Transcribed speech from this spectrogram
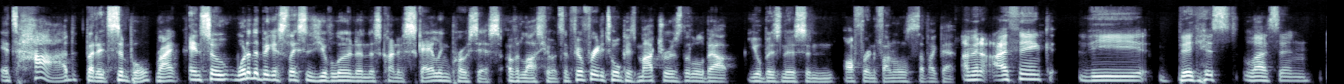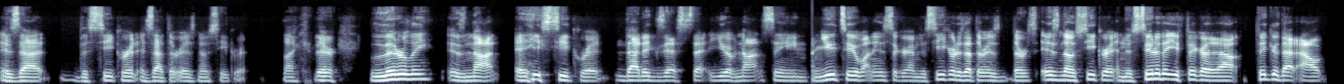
It's hard, but it's simple, right? And so what are the biggest lessons you've learned in this kind of scaling process over the last few months? And feel free to talk as much or as little about your business and offer and funnels, stuff like that. I mean, I think the biggest lesson is that the secret is that there is no secret. Like there literally is not a secret that exists that you have not seen on YouTube, on Instagram. The secret is that there is there is no secret. And the sooner that you figure that out, figure that out,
